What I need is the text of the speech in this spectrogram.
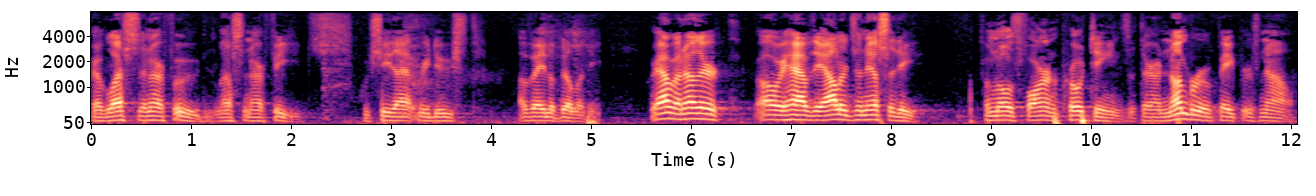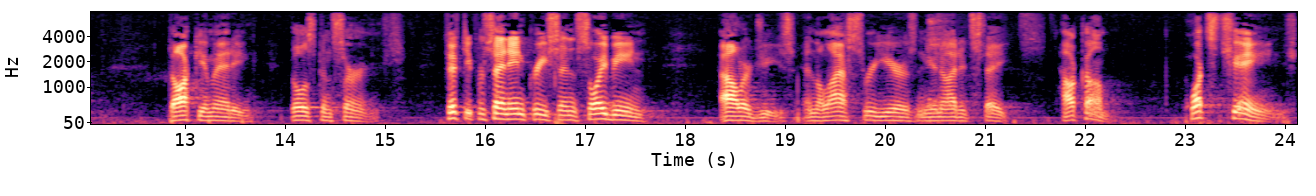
We have less in our food, less in our feeds. We see that reduced availability. We have another Oh, we have the allergenicity from those foreign proteins, that there are a number of papers now documenting those concerns. 50% increase in soybean allergies in the last three years in the United States. How come? What's changed?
